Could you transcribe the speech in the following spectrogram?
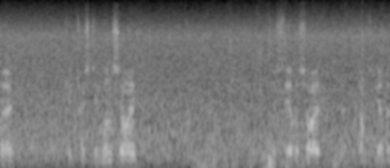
So keep twisting one side, twist the other side, let them come together.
